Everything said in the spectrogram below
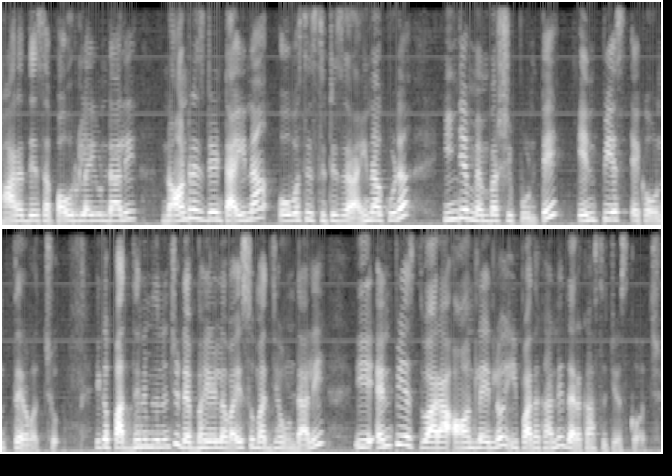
భారతదేశ పౌరులై ఉండాలి నాన్ రెసిడెంట్ అయినా ఓవర్సీస్ సిటిజన్ అయినా కూడా ఇండియన్ మెంబర్షిప్ ఉంటే ఎన్పిఎస్ అకౌంట్ తెరవచ్చు. ఇక పద్దెనిమిది నుంచి డెబ్బై ఏళ్ళ వయసు మధ్య ఉండాలి. ఈ ఎన్పిఎస్ ద్వారా ఆన్లైన్లో ఈ పథకాన్ని దరఖాస్తు చేసుకోవచ్చు.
